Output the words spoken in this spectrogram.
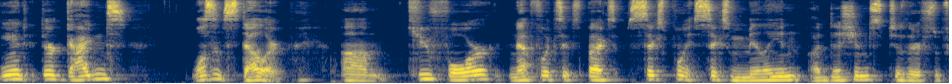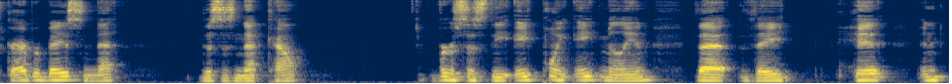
And their guidance wasn't stellar. Um, Q4, Netflix expects 6.6 million additions to their subscriber base net. This is net count versus the 8.8 million that they hit in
